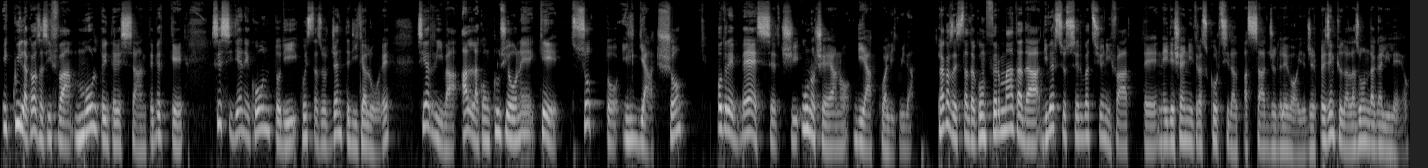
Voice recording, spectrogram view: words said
e qui la cosa si fa molto interessante perché se si tiene conto di questa sorgente di calore si arriva alla conclusione che sotto il ghiaccio potrebbe esserci un oceano di acqua liquida. La cosa è stata confermata da diverse osservazioni fatte nei decenni trascorsi dal passaggio delle Voyager, per esempio dalla sonda Galileo.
